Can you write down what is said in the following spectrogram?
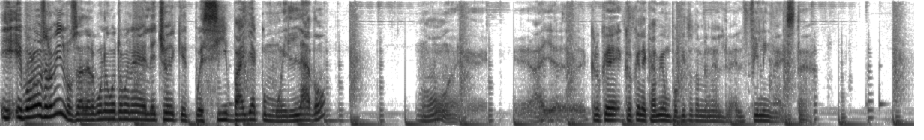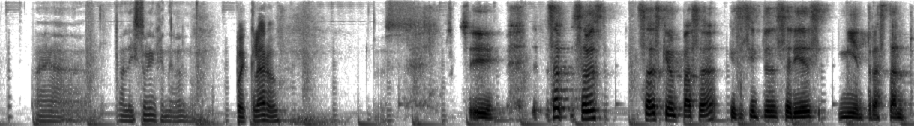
Y, y volvemos a lo mismo, o sea, de alguna u otra manera, el hecho de que pues sí vaya como hilado, ¿no? Eh, eh, creo, que, creo que le cambia un poquito también el feeling a esta. A, a la historia en general, ¿no? pues claro. Entonces, Sí. Sa- ¿Sabes, ¿Sabes qué me pasa? Que se sienten series mientras tanto.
